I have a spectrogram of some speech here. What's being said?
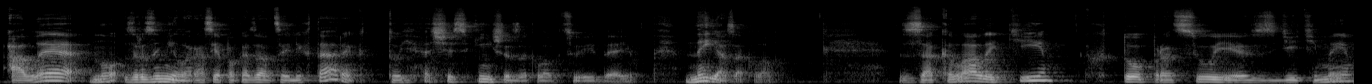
Але, ну, зрозуміло, раз я показав цей ліхтарик, то я щось інше заклав цю ідею. Не я заклав. Заклали ті, хто працює з дітьми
